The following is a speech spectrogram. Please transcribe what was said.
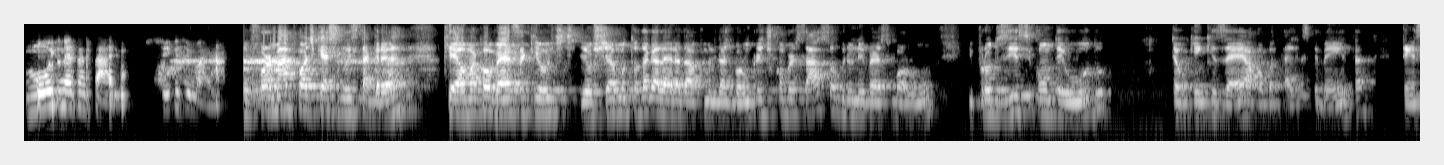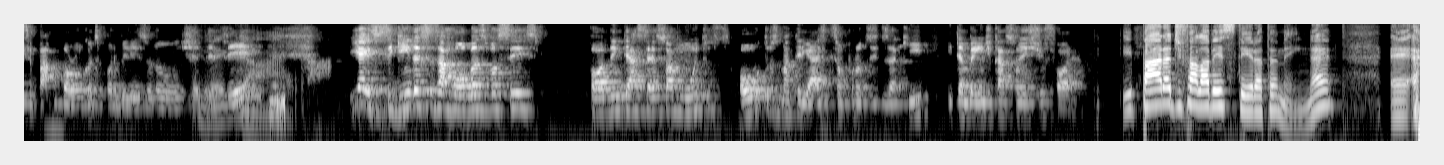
Muito necessário Chique demais. O formato podcast no Instagram, que é uma conversa que eu, eu chamo toda a galera da comunidade Ballroom para a gente conversar sobre o universo Ballroom e produzir esse conteúdo. Então, quem quiser, arroba Félix Pimenta, tem esse papo Ballroom que eu disponibilizo no IGTV. E é isso, seguindo esses arrobas, vocês podem ter acesso a muitos outros materiais que são produzidos aqui e também indicações de fora. E para de falar besteira também, né? É...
